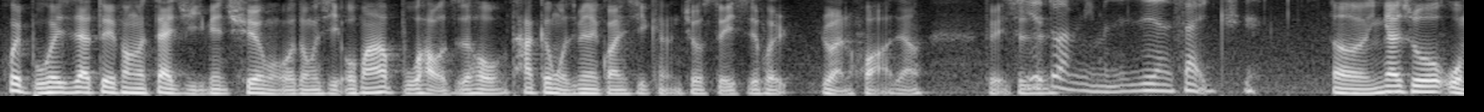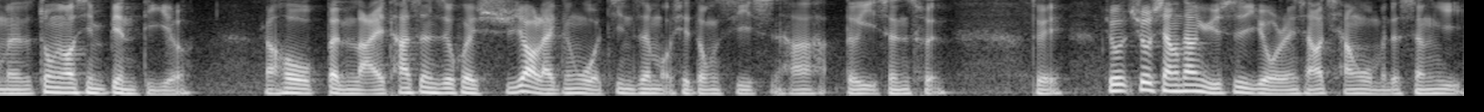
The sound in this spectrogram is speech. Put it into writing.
会不会是在对方的赛局里面缺某个东西？我帮他补好之后，他跟我这边的关系可能就随时会软化，这样。对，切断你们的这件赛局。呃，应该说我们的重要性变低了。然后本来他甚至会需要来跟我竞争某些东西，使他得以生存。对，就就相当于是有人想要抢我们的生意，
